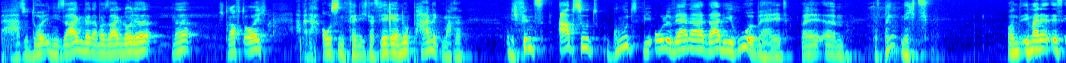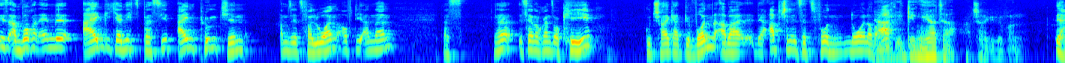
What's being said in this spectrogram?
ja, so deutlich nicht sagen werden, aber sagen, Leute, ne, strafft euch. Aber nach außen fände ich, das wäre ja nur Panikmache. Und ich finde es absolut gut, wie Ole Werner da die Ruhe behält, weil ähm, das bringt nichts. Und ich meine, es ist am Wochenende eigentlich ja nichts passiert. Ein Pünktchen haben sie jetzt verloren auf die anderen. Das ne, ist ja noch ganz okay. Gut, Schalke hat gewonnen, aber der Abstand ist jetzt von 9 auf 8. gegen Hertha hat Schalke gewonnen. Ja,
